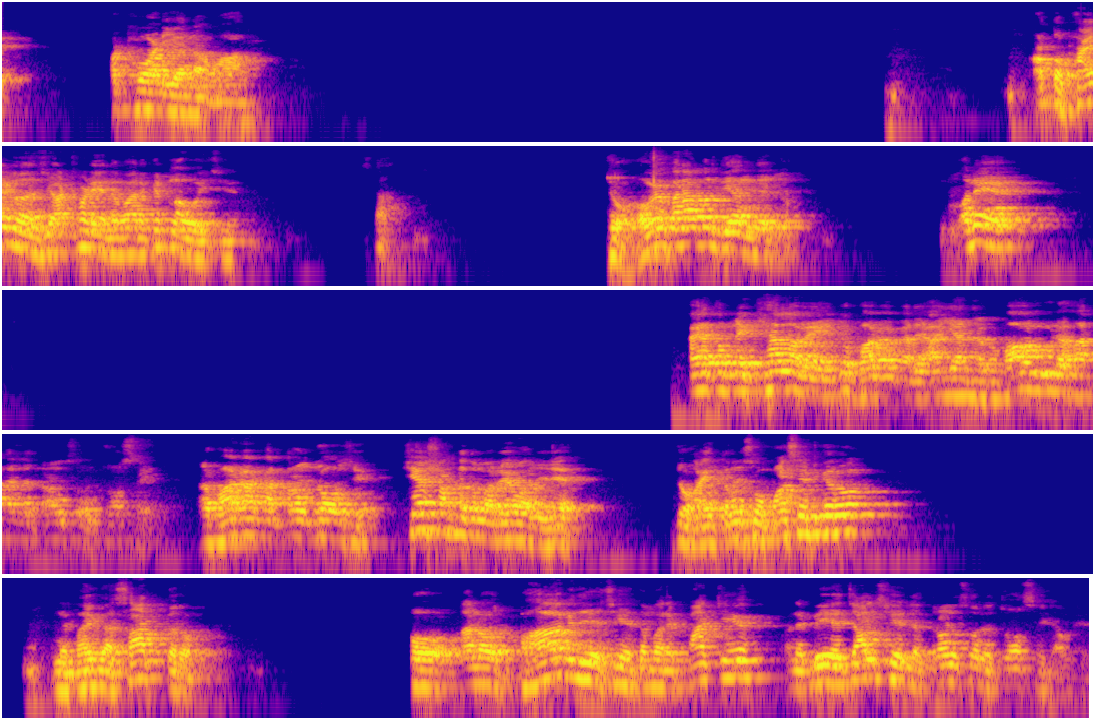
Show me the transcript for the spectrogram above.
અઠવાડિયાના વાર આ તો ફાઇનલ છે, અઠવાડિયાના વાર કેટલા હોય છે? જો, હવે બરાબર ધ્યાન દેજો. અને અહીંયા તમને ખ્યાલ આવે, જો ભાગાકાર આ યાદ રાખો બાવન ગુણ્યા સાત એટલે ત્રણસો ચોસઠ. ભાગાકાર ત્રણ જો આવશે શેષ આપણે તમારે રહેવાની છે. જો અહીં ત્રણસો પાસઠ કરો ને ભાગ્યા સાત કરો. તો આનો ભાગ જે છે તમારે પાંચે અને બે ચાલશે એટલે ત્રણસો ને ચોસઠ આવશે.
